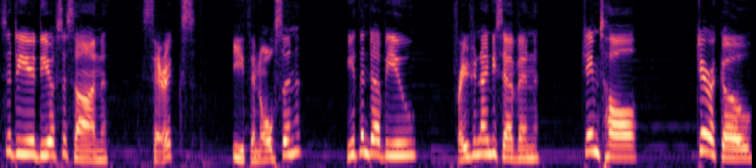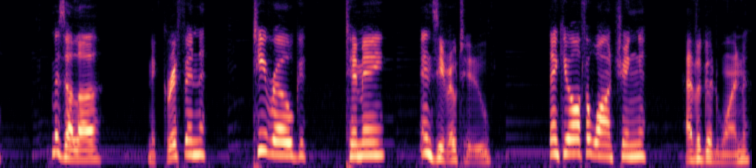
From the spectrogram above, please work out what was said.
Sadia Diosasan, Serix, Ethan Olson, Ethan W., Fraser97, James Hall, Jericho, Mazzella, Nick Griffin, T-Rogue, Timmy, and Zero Two. Thank you all for watching. Have a good one.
